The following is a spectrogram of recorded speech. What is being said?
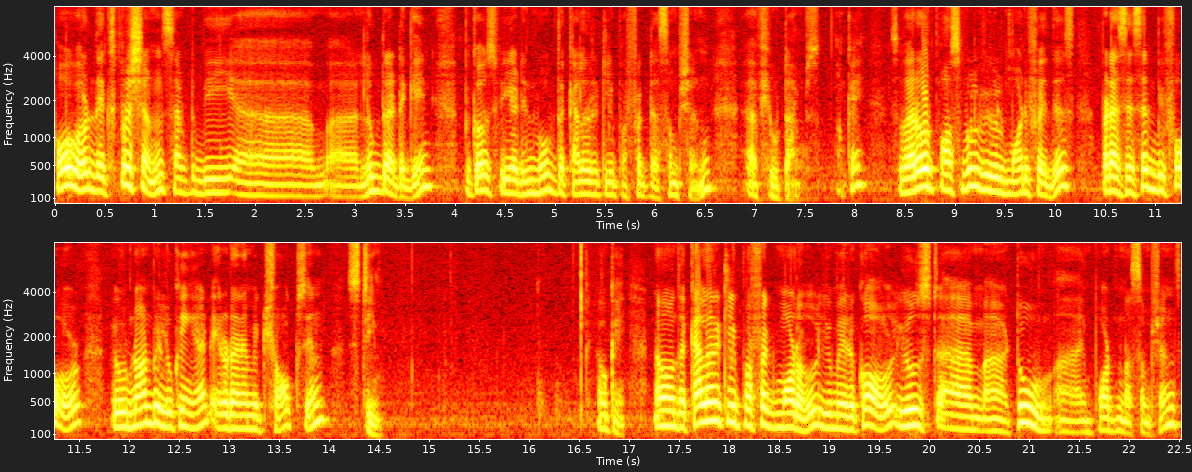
However, the expressions have to be uh, looked at again because we had invoked the calorically perfect assumption a few times. Okay. So, wherever possible we will modify this, but as I said before we would not be looking at aerodynamic shocks in steam. Okay. Now, the calorically perfect model you may recall used um, uh, two uh, important assumptions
